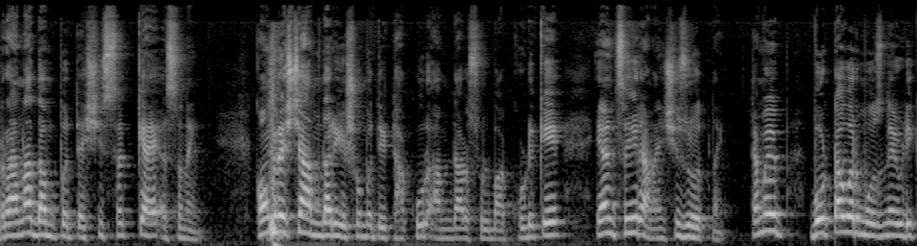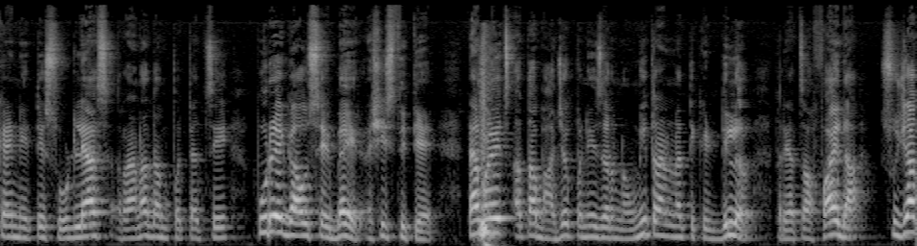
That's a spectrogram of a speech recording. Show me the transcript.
राणा दाम्पत्याशी सख्य आहे असं नाही. काँग्रेसच्या आमदार यशोमती ठाकूर आमदार सुलभा खोडके यांचंही राणांशी जुळत नाही. त्यामुळे बोटावर मोजण्याएवढी काही नेते सोडल्यास राणा दाम्पत्याचे पुरे गावसे बैर अशी स्थिती आहे. त्यामुळेच आता भाजपने जर नवनीत राणांना तिकीट दिलं तर याचा फायदा सुजात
